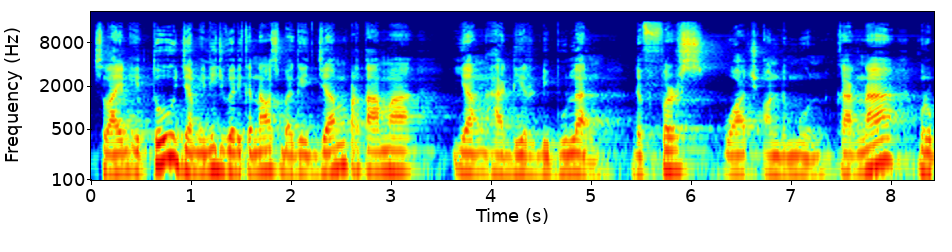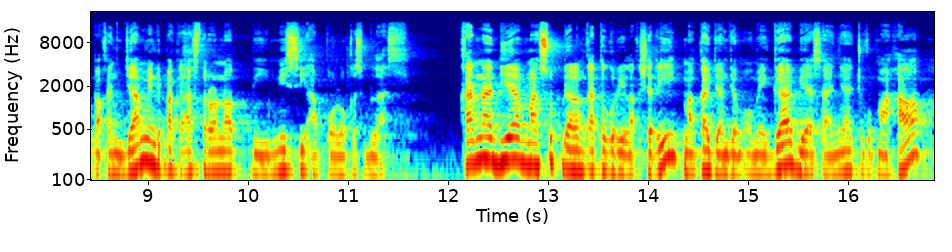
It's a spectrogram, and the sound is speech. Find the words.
Selain itu, jam ini juga dikenal sebagai jam pertama yang hadir di bulan, the first watch on the moon, karena merupakan jam yang dipakai astronot di misi Apollo ke-11. Karena dia masuk dalam kategori luxury, maka jam-jam Omega biasanya cukup mahal,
